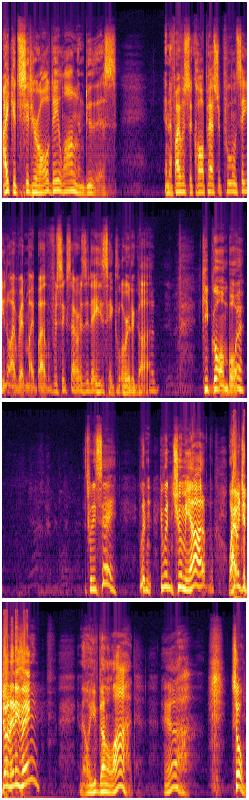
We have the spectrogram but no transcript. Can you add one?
I could sit here all day long and do this. And if I was to call Pastor Poole and say, you know, I read my Bible for six hours a day, he'd say, Glory to God. Keep going, boy. That's what he'd say. He wouldn't, he wouldn't chew me out. Why haven't you done anything? No, you've done a lot. Yeah. So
